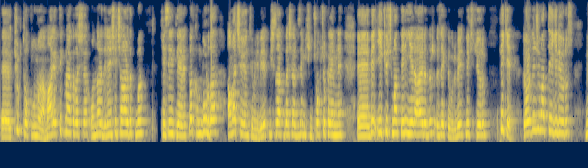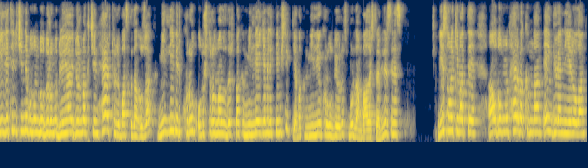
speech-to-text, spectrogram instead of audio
e, Türk toplumuna mal ettik mi arkadaşlar? Onları direnişe çağırdık mı? Kesinlikle evet. Bakın burada amaç ve yöntemini belirtmişiz arkadaşlar. Bizim için çok çok önemli. E, ve ilk üç maddenin yeri ayrıdır. Özellikle bunu belirtmek istiyorum. Peki dördüncü maddeye geliyoruz. Milletin içinde bulunduğu durumu dünyayı durmak için her türlü baskıdan uzak milli bir kurul oluşturulmalıdır. Bakın milli egemenlik demiştik ya. Bakın milli kurul diyoruz. Buradan bağlaştırabilirsiniz. Bir sonraki madde Anadolu'nun her bakımdan en güvenli yeri olan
